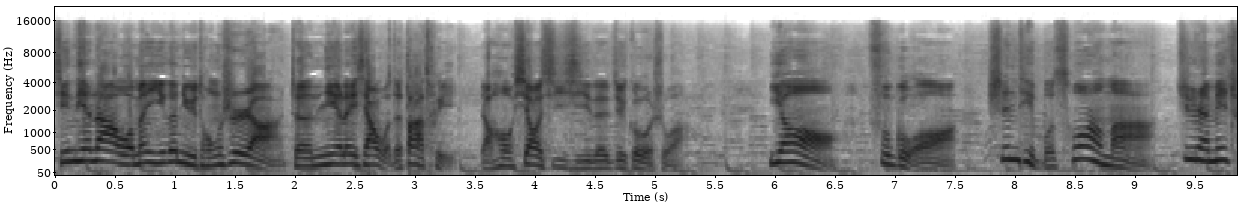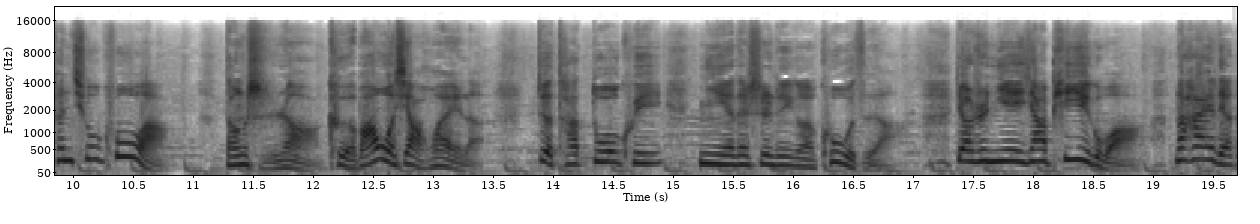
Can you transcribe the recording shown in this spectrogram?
今天呢，我们一个女同事啊，这捏了一下我的大腿，然后笑嘻嘻的就跟我说：“哟，复古，身体不错嘛，居然没穿秋裤啊！”当时啊，可把我吓坏了。这他多亏捏的是这个裤子啊，要是捏一下屁股啊，那还得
